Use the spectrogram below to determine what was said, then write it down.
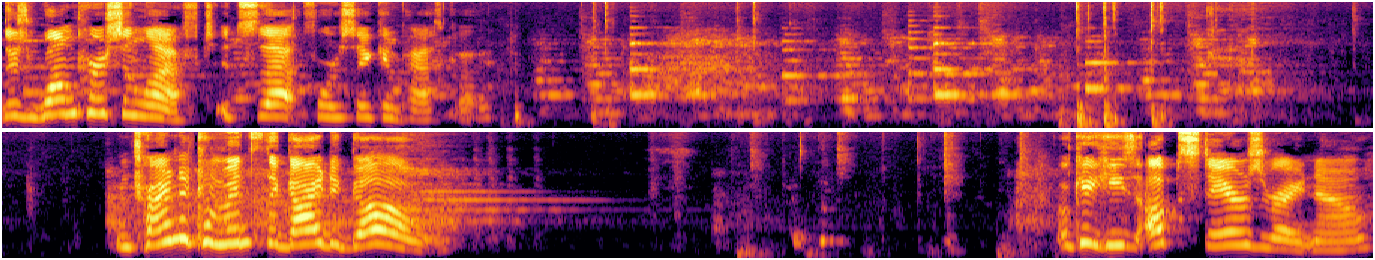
There's one person left. It's that Forsaken Path guy. I'm trying to convince the guy to go. Okay, he's upstairs right now.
